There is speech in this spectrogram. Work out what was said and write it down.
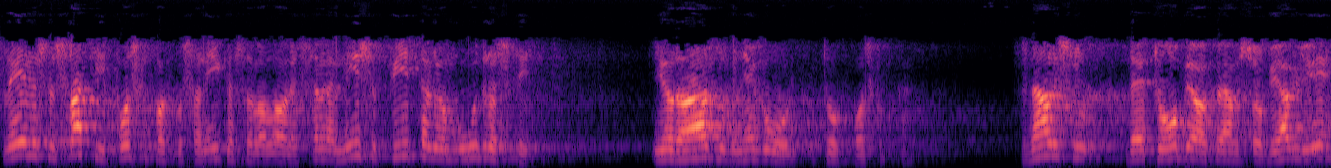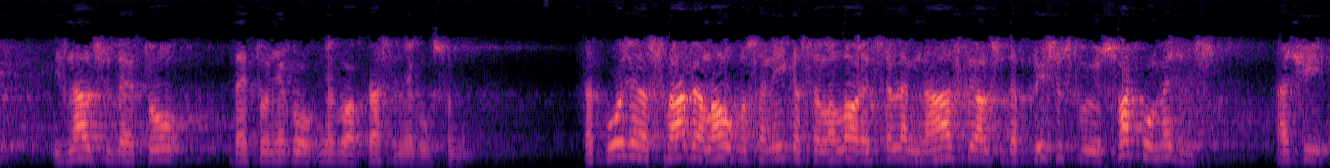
slijedili su svaki postupak poslanika, sallallahu alaihi sallam, nisu pitali o mudrosti i o razlogu njegovog tog postupka. Znali su da je to objava koja vam se objavljuje i znali su da je to, da je to njegov, njegova prasa, njegov sunnet. Također, ashabi Allahu poslanika, sallallahu alaihi sallam, nastojali su da prisustuju svakom međlisu. Znači,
